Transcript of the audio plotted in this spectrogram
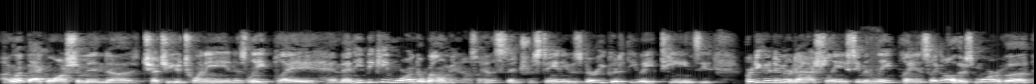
I went back and watched him in uh, Chechi U20 in his league play, and then he became more underwhelming. I was like, this is interesting. He was very good at the U18s. He's pretty good internationally. You see him in league play, and it's like, oh, there's more of a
